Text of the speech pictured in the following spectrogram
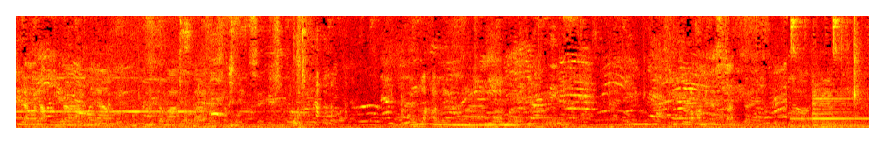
pinanganak na mayaman, hindi ka makakapasok sa food section. Ano na kami mga normal people. Dito lang kami na standard.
